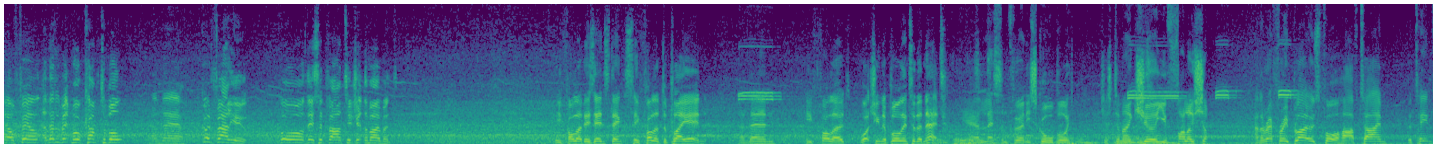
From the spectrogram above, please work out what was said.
They'll feel a little bit more comfortable and they're good value for this advantage at the moment. He followed his instincts, he followed the play in, and then he followed watching the ball into the net. Yeah, a lesson for any schoolboy, just to make sure you follow shot. And the referee blows for half-time. The team's...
